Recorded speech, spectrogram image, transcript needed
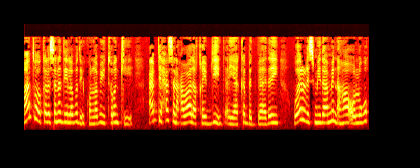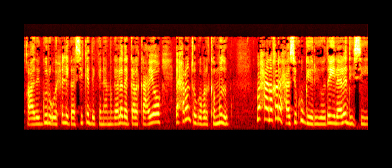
maanta oo kale sanadii labadii kun labaiyo tobankii cabdi xasan cawaale qaybdiid ayaa ka badbaaday weerar ismiidaamin ahaa oo lagu qaaday guri uu xilligaasi ka deganaa magaalada galkacyo ee xarunta gobolka mudug waxaana qaraxaasi ku geeriyooday ilaaladiisii.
